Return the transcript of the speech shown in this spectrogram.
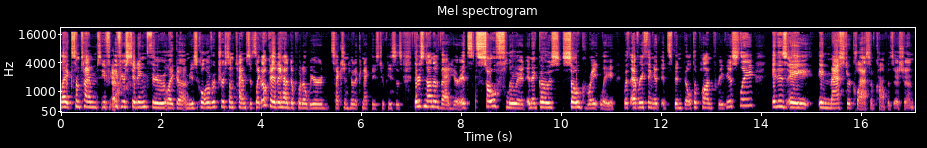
Like sometimes if Yeah. if you're sitting through like a musical overture, sometimes it's like okay, they had to put a weird section here to connect these two pieces. There's none of that here. It's so fluid and it goes so greatly with everything it, it's been built upon previously. It is a a master class of composition.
